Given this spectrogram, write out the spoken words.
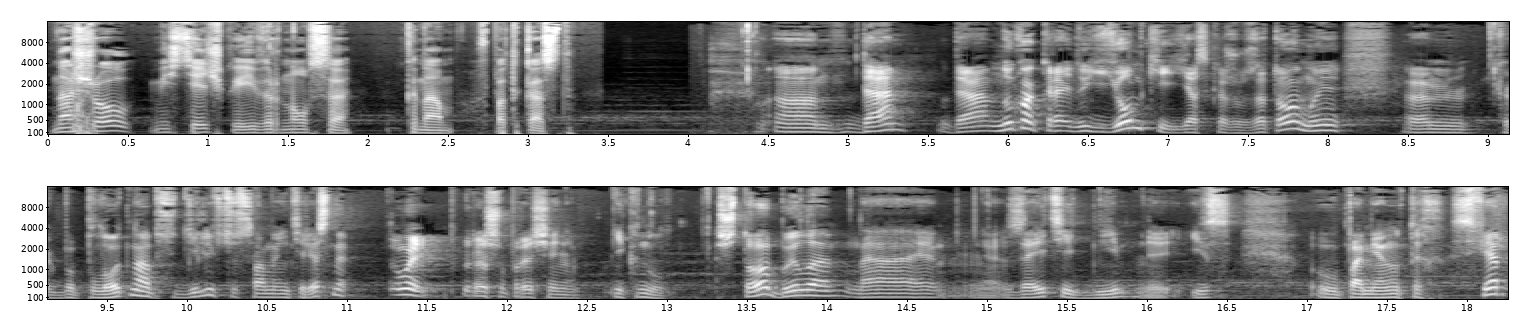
нашел местечко и вернулся к нам в подкаст. А, да, да. Ну, как емкий, я скажу. Зато мы эм, как бы плотно обсудили все самое интересное. Ой, прошу прощения, икнул. Что было на, за эти дни из упомянутых сфер?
